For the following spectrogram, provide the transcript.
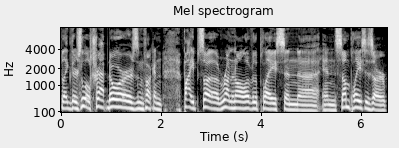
like there's little trap doors and fucking pipes uh, running all over the place, and uh, and some places are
